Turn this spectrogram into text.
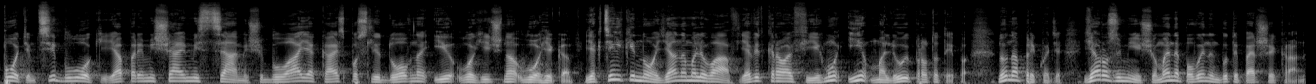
Потім ці блоки я переміщаю місцями, щоб була якась послідовна і логічна логіка. Як тільки но я намалював, я відкриваю фігму і малюю прототипи. Ну, на прикладі, я розумію, що в мене повинен бути перший екран.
